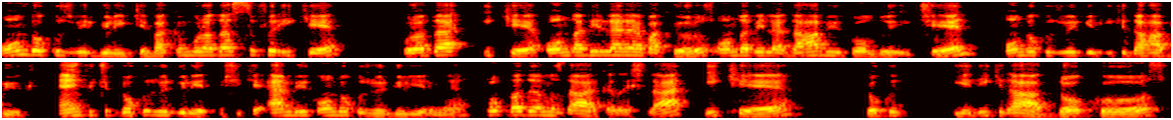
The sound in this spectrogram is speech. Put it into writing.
19,2. Bakın burada 0,2. Burada 2. Onda birlere bakıyoruz. Onda birler daha büyük olduğu için 19,2 daha büyük. En küçük 9,72. En büyük 19,20. Topladığımızda arkadaşlar 2, 9, 7, 2 daha 9.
